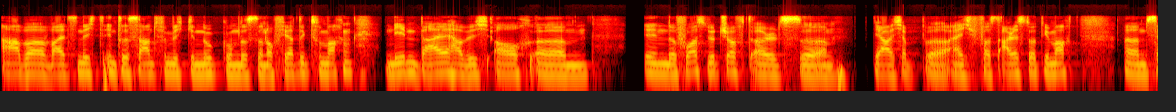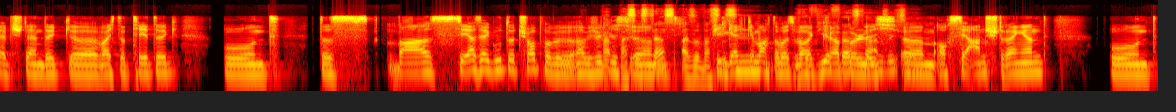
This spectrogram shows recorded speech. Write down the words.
aber war jetzt nicht interessant für mich genug, um das dann auch fertig zu machen. Nebenbei habe ich auch ähm, in der Forstwirtschaft als, äh, ja, ich habe äh, eigentlich fast alles dort gemacht. Ähm, selbstständig äh, war ich da tätig und das war ein sehr, sehr guter Job, habe hab ich wirklich ähm, also viel Geld gemacht, aber es war körperlich so? ähm, auch sehr anstrengend. Und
